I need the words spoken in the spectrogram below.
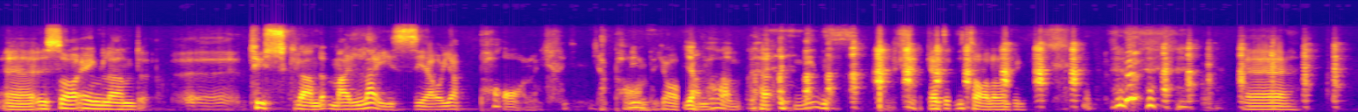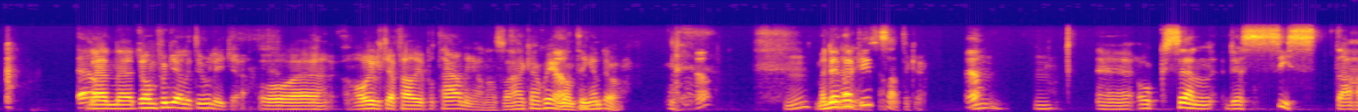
Eh, USA, England, eh, Tyskland, Malaysia och Japan. Japan, Min- Japan. Japan. Minns. Jag kan inte uttala någonting. eh, men eh, de fungerar lite olika och eh, har olika färger på tärningarna så här kanske är Ja. någonting ändå. Mm. Men det verkar intressant tycker Ja. Mm. jag. Eh, och sen det sista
